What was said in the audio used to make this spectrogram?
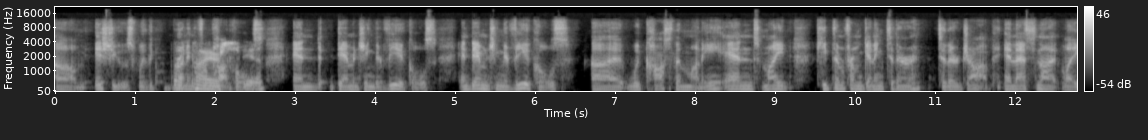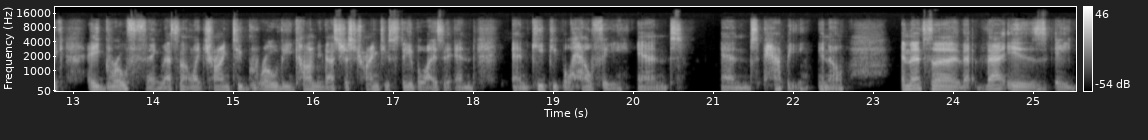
um, issues with running over potholes yeah. and damaging their vehicles and damaging their vehicles uh, would cost them money and might keep them from getting to their to their job. And that's not like a growth thing. That's not like trying to grow the economy. That's just trying to stabilize it and and keep people healthy and and happy you know? And that's a that that is a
